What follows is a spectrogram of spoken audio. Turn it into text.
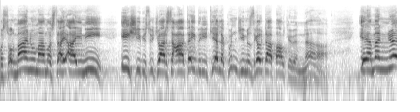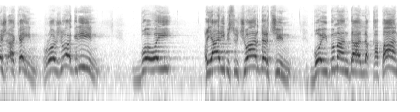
مسوڵمان و مامۆستای ئاینی ئیشی بیست و چوار سەعاتەی بریتیە لە کونجی مزگەوتا پاڵکەوێن نا ئێمە نوێژ ئەکەین ڕۆژوو ئەگرین بۆەوەی عیاری بیست و چوار دەرچین بۆی بماندا لە قەپان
